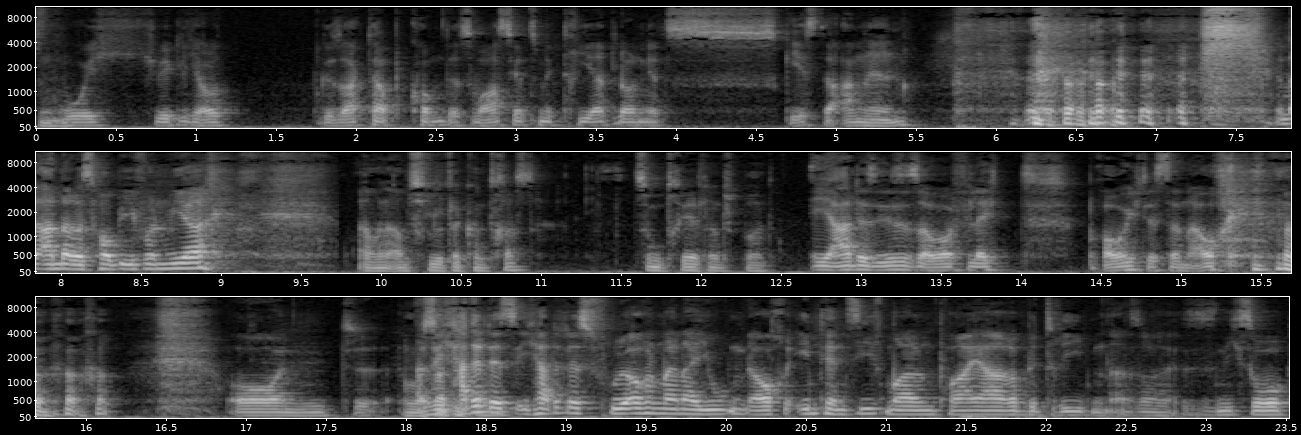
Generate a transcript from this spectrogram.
mhm. wo ich wirklich auch gesagt habe, komm, das war's jetzt mit Triathlon, jetzt gehst du angeln. ein anderes Hobby von mir. Aber ein absoluter Kontrast zum Triathlonsport. Ja, das ist es, aber vielleicht brauche ich das dann auch. Und also ich hatte das, ich hatte das früher auch in meiner Jugend auch intensiv mal ein paar Jahre betrieben. Also es ist nicht so,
